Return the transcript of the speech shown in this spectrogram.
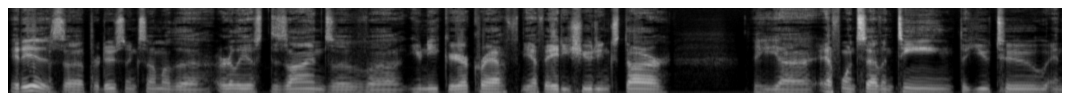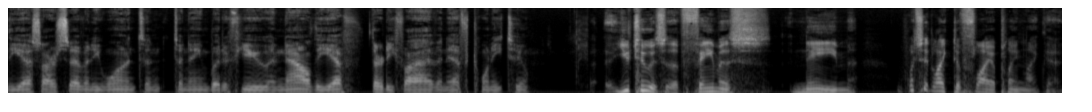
It is uh, producing some of the earliest designs of uh, unique aircraft, the F 80 Shooting Star, the uh, F 117, the U 2, and the SR 71, to, to name but a few, and now the F 35 and F 22. U 2 is a famous name. What's it like to fly a plane like that?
